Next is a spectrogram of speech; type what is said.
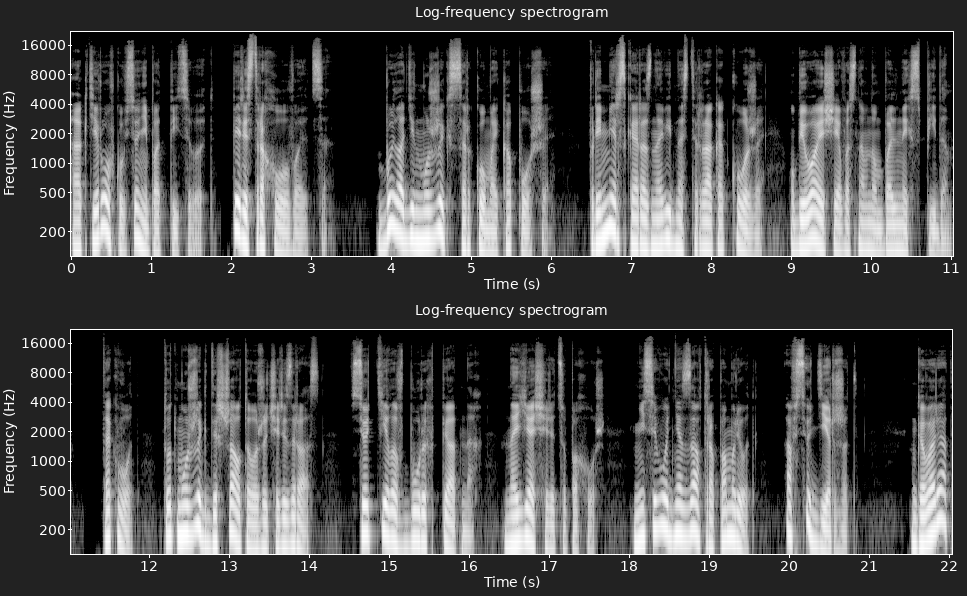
а актировку все не подписывают, перестраховываются. Был один мужик с саркомой капоши, примерская разновидность рака кожи, убивающая в основном больных СПИДом. Так вот, тот мужик дышал-то уже через раз, все тело в бурых пятнах, на ящерицу похож – не сегодня-завтра помрет, а все держит. Говорят,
